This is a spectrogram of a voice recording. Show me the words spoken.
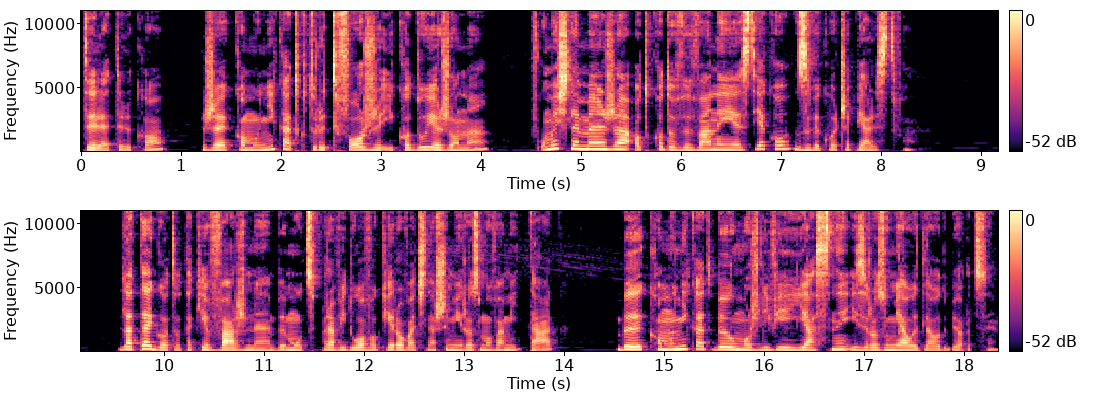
Tyle tylko, że komunikat, który tworzy i koduje żona, w umyśle męża odkodowywany jest jako zwykłe czepialstwo. Dlatego to takie ważne, by móc prawidłowo kierować naszymi rozmowami tak, by komunikat był możliwie jasny i zrozumiały dla odbiorcy.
